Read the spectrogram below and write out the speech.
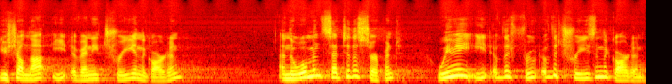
You shall not eat of any tree in the garden? And the woman said to the serpent, We may eat of the fruit of the trees in the garden.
